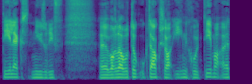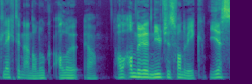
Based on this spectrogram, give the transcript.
telex nieuwsbrief. eh, waar dat we toch ook telkens ja, één groot thema uitlichten. En dan ook alle, ja, alle andere nieuwtjes van de week. Yes.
